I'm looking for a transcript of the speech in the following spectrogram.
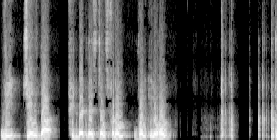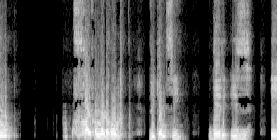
we change the feedback resistance from 1 kilo ohm to 500 ohm we can see there is a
